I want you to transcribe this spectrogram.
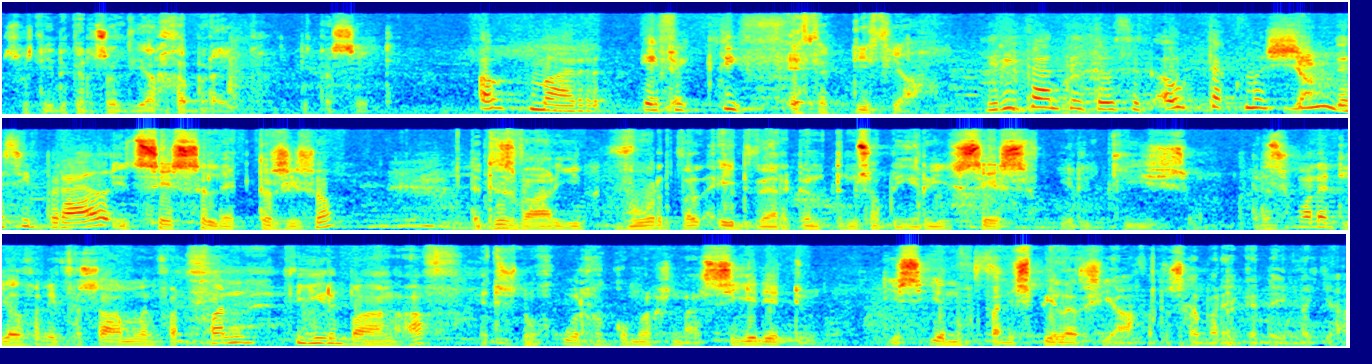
Soos jy dit kan so weer gebruik, die kaset. Oud maar effektief. Ja, effektief ja. Hierdie kant het ons 'n ou tikmasjien, ja. dis die braille. Dit sê selectors hierso. Dit is waar jy woord wil uitwerk in terms op hierdie 6 hierdie keys hierso. Dit is ook 'n deel van die versameling van van vierbaan af. Het ons nog oorgekom na CD toe. Dis een van die spelers ja wat ons gebruik het eintlik ja.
